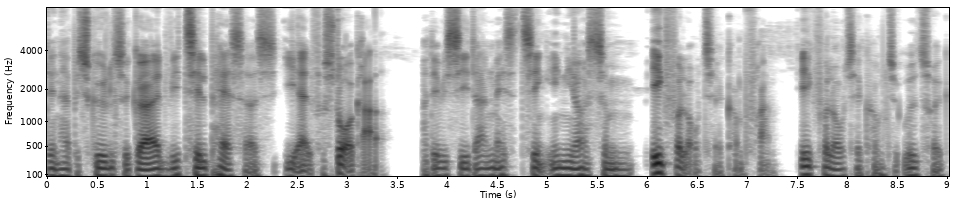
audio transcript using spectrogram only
den her beskyttelse gør, at vi tilpasser os i alt for stor grad. Og det vil sige, at der er en masse ting inde i os, som ikke får lov til at komme frem, ikke får lov til at komme til udtryk.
